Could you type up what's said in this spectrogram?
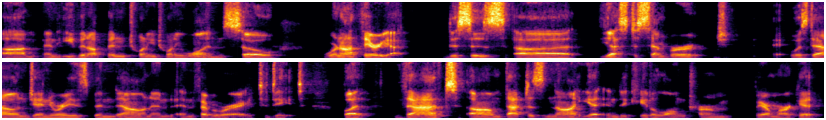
um, and even up in 2021. So we're not there yet. This is, uh, yes, December, was down, January has been down, and, and February to date. But that, um, that does not yet indicate a long-term bear market.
